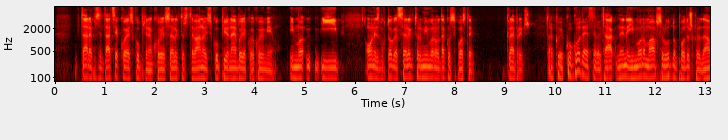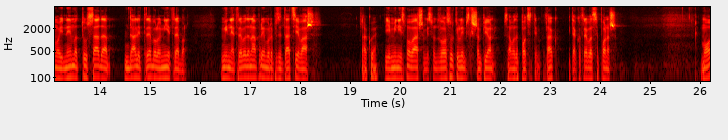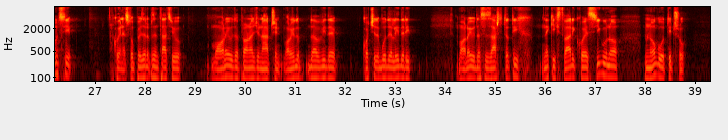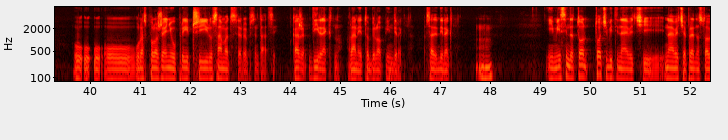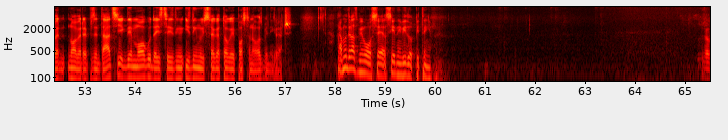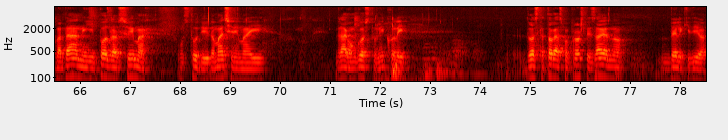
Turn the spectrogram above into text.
Ta reprezentacija koja je skupljena, koju je selektor Stevanović skupio, najbolja koju, koju mi imamo. I, mo, I on je zbog toga selektor, mi moramo tako se postaviti. Kraj priče. Tako je, kogoda je selektor. Tak, ne, ne, i moramo apsolutno podršku da damo i nema tu sada da li je trebalo nije trebalo. Mi ne treba da napravimo reprezentacije vaše. Tako je. I mi nismo vaše, mi smo dvostruki olimpijski šampioni, samo da podsjetimo, tako? I tako treba da se ponašamo momci koji nastupaju za reprezentaciju moraju da pronađu način, moraju da, da vide ko će da bude lider i moraju da se zaštite od tih nekih stvari koje sigurno mnogo utiču u, u, u, u, u raspoloženju, u priči i u samoj atmosferi reprezentacije. Kažem, direktno. Ranije je to bilo indirektno. Sad je direktno. Uh -huh. I mislim da to, to će biti najveći, najveća prednost ove nove reprezentacije gde mogu da se izdignu iz svega toga i postanu ozbiljni igrači. Ajmo da razbijemo ovo se, s jednim video pitanjem. Dobar dan i pozdrav svima u studiju i domaćinima i dragom gostu Nikoli. Dosta toga smo prošli zajedno, veliki dio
